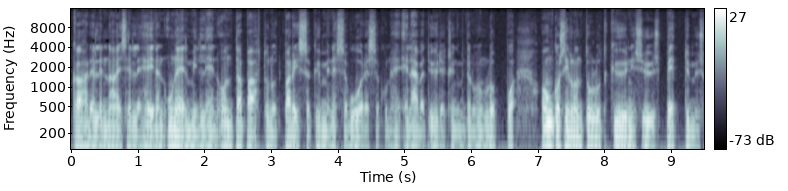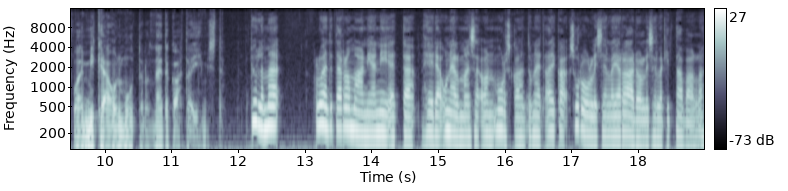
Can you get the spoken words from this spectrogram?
kahdelle naiselle heidän unelmilleen on tapahtunut parissa kymmenessä vuodessa, kun he elävät 90-luvun loppua? Onko silloin tullut kyynisyys, pettymys vai mikä on muuttanut näitä kahta ihmistä? Kyllä mä luen tätä romaania niin, että heidän unelmansa on murskaantuneet aika surullisella ja raadollisellakin tavalla.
